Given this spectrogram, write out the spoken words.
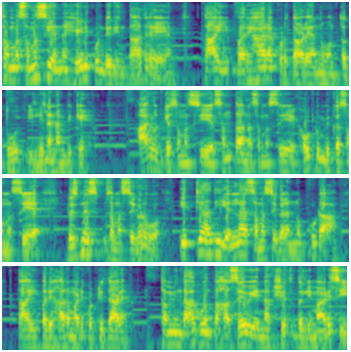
ತಮ್ಮ ಸಮಸ್ಯೆಯನ್ನು ಹೇಳಿಕೊಂಡಿರಿ ಅಂತಾದರೆ, ತಾಯಿ ಪರಿಹಾರ ಕೊಡ್ತಾಳೆ ಅನ್ನುವಂಥದ್ದು ಇಲ್ಲಿನ ನಂಬಿಕೆ. ಆರೋಗ್ಯ ಸಮಸ್ಯೆ, ಸಂತಾನ ಸಮಸ್ಯೆ, ಕೌಟುಂಬಿಕ ಸಮಸ್ಯೆ ಬಿಸ್ನೆಸ್ ಸಮಸ್ಯೆಗಳು, ಇತ್ಯಾದಿ ಎಲ್ಲ ಸಮಸ್ಯೆಗಳನ್ನು ಕೂಡ ತಾಯಿ ಪರಿಹಾರ ಮಾಡಿಕೊಟ್ಟಿದ್ದಾಳೆ. ತಮ್ಮಿಂದ ಆಗುವಂತಹ ಸೇವೆಯನ್ನು ಕ್ಷೇತ್ರದಲ್ಲಿ ಮಾಡಿಸಿ,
